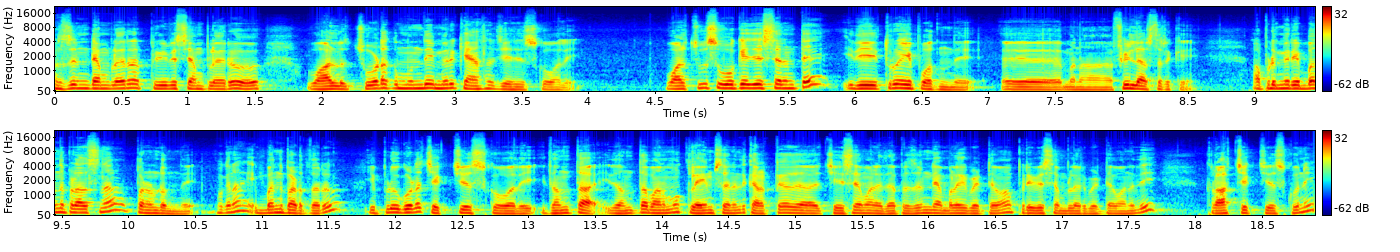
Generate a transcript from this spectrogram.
ప్రజెంట్ ఎంప్లాయర్ ప్రీవియస్ ఎంప్లాయర్ వాళ్ళు చూడకముందే మీరు క్యాన్సిల్ చేసేసుకోవాలి. వాళ్ళు చూసి ఓకే చేశారంటే ఇది త్రూ అయిపోతుంది మన ఫీల్డ్ ఆఫీసర్కి. అప్పుడు మీరు ఇబ్బంది పడాల్సిన పని ఉంటుంది ఓకేనా? ఇబ్బంది పడతారు. ఇప్పుడు కూడా చెక్ చేసుకోవాలి. ఇదంతా ఇదంతా మనము క్లెయిమ్స్ అనేది కరెక్ట్గా చేసామా లేదా ప్రజెంట్ ఎంప్లాయర్ పెట్టామా ప్రీవియస్ ఎంప్లాయర్ పెట్టామా అనేది క్రాస్ చెక్ చేసుకొని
